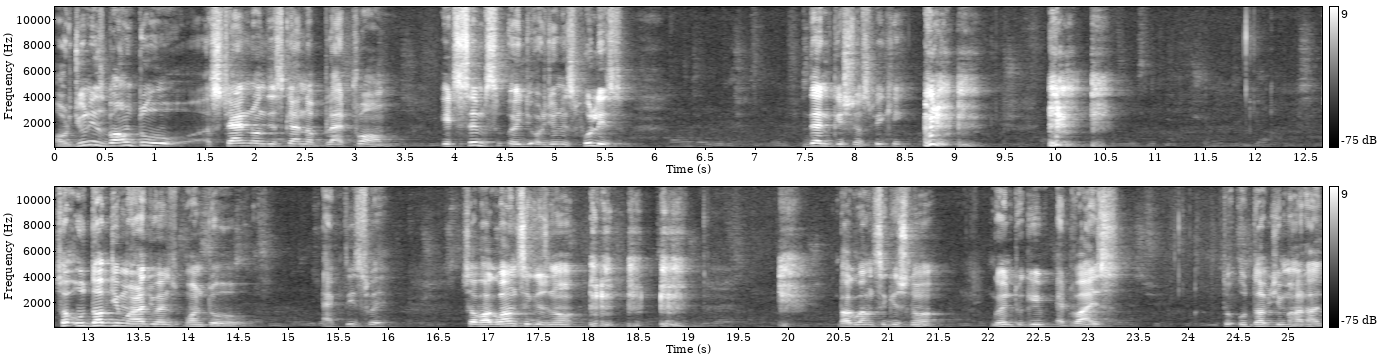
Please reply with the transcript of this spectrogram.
Arjuna is bound to stand on this kind of platform. It seems Arjuna is foolish. Then Krishna speaking. so Uddhavji Maharaj want to act this way. So Bhagavan Sri Krishna, Bhagavan Sri Krishna going to give advice to Uddhavji Maharaj.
